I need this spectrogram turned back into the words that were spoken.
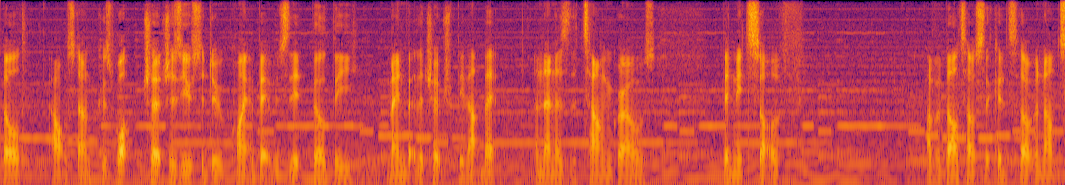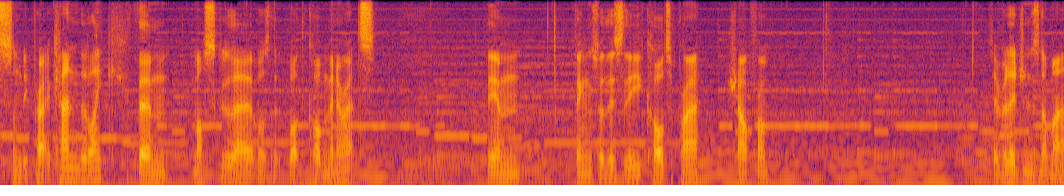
build out of stone because what churches used to do quite a bit was they'd build the main bit of the church would be that bit and then as the town grows they'd need to sort of have a bell tower so they could sort of announce Sunday prayer kind of like the um, mosques there what's it, what they called minarets the um, things where there's the call to prayer shout from so religion is not my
